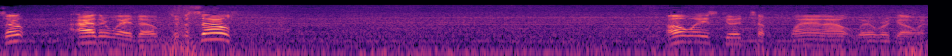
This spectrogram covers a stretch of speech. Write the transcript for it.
So, either way though, to the south! Always good to plan out where we're going.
